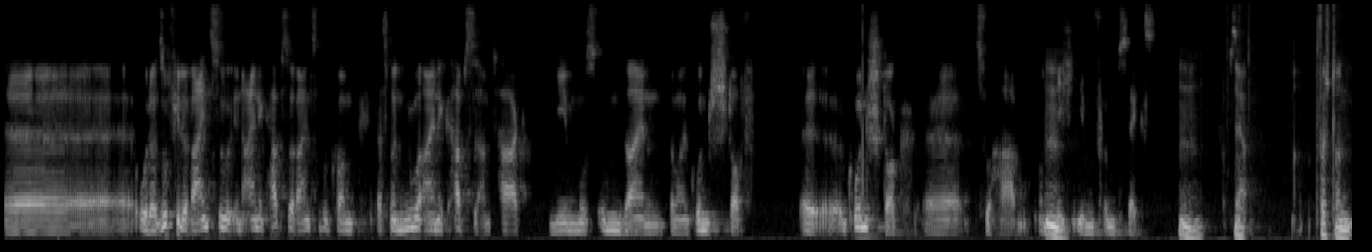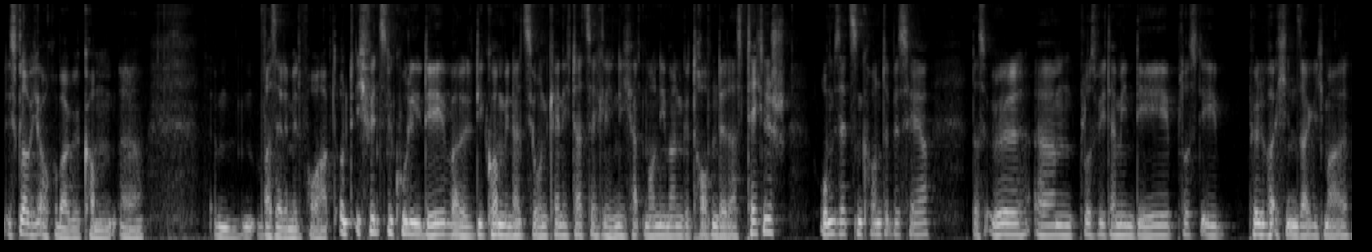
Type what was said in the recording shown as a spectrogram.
äh, oder so viel rein zu, in eine Kapsel reinzubekommen, dass man nur eine Kapsel am Tag nehmen muss, um seinen mal, Grundstoff, äh, Grundstock äh, zu haben und mhm. nicht eben fünf, sechs. Mhm. Ja, verstanden. Ist, glaube ich, auch rübergekommen, äh, ähm, was ihr damit vorhabt. Und ich finde es eine coole Idee, weil die Kombination kenne ich tatsächlich nicht. Hat noch niemanden getroffen, der das technisch umsetzen konnte bisher. Das Öl ähm, plus Vitamin D plus die Pülverchen, sage ich mal,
